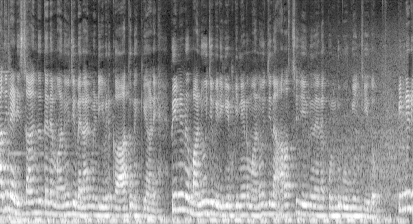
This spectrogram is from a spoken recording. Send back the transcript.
അതിന്റെ അടിസ്ഥാനത്തിൽ തന്നെ മനോജ് വരാൻ വേണ്ടി ഇവർ കാത്തു നിൽക്കുകയാണ്. പിന്നീട് മനോജ് വരികയും പിന്നീട് മനോജിനെ അറസ്റ്റ് ചെയ്ത് നേരെ കൊണ്ടുപോവുകയും ചെയ്തു. പിന്നീട്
